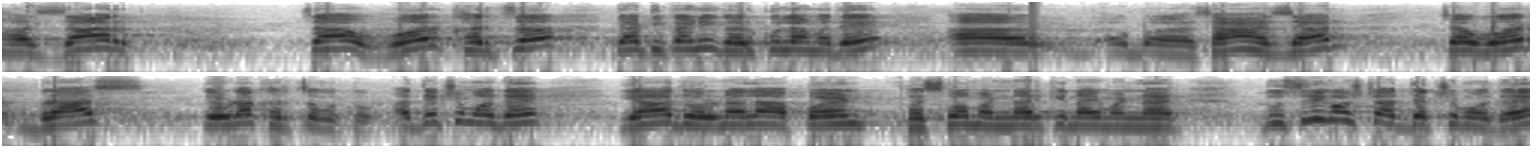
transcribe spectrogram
हजारचा वर खर्च त्या ठिकाणी घरकुलामध्ये सहा हजारच्या वर ब्रास तेवढा खर्च होतो. अध्यक्ष महोदय या धोरणाला आपण फसवं म्हणणार की नाही म्हणणार? दुसरी गोष्ट अध्यक्ष महोदय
